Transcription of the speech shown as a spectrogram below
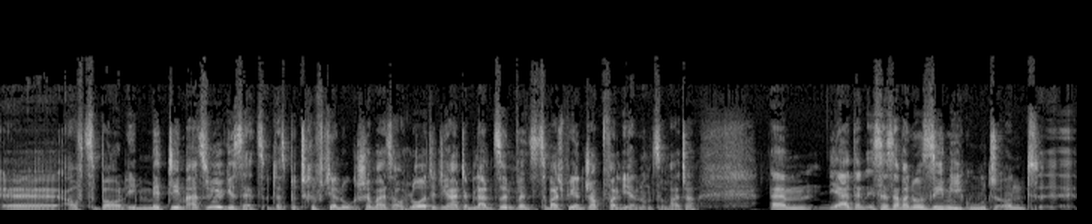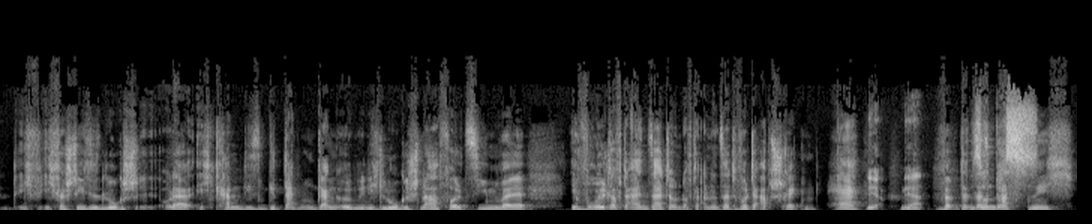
äh, aufzubauen, eben mit dem Asylgesetz. Und das betrifft ja logischerweise auch Leute, die halt im Land sind, wenn sie zum Beispiel ihren Job verlieren und so weiter. Ähm, ja, dann ist das aber nur semi-gut. Und äh, ich, ich verstehe diese logisch, oder ich kann diesen Gedankengang irgendwie nicht logisch nachvollziehen, weil ihr wollt auf der einen Seite und auf der anderen Seite wollt ihr abschrecken. Hä? Ja, ja. Das, das passt nicht.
